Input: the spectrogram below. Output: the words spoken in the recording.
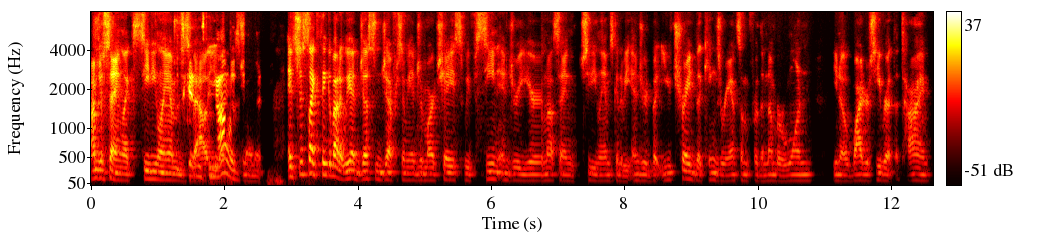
I'm just saying, like CeeDee Lamb's Just getting some value. at this moment. It's just like think about it. We had Justin Jefferson, we had Ja'Marr Chase. We've seen injury years. I'm not saying CeeDee Lamb's going to be injured, but you trade the King's ransom for the number one, you know, wide receiver at the time.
